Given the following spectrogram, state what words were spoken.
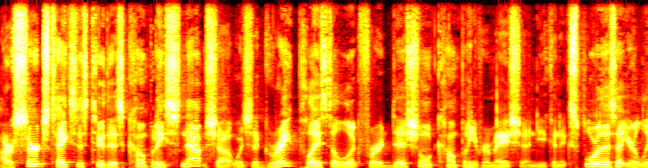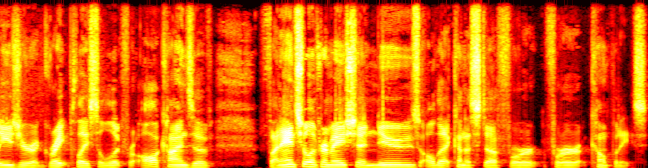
Our search takes us to this company snapshot, which is a great place to look for additional company information. You can explore this at your leisure, a great place to look for all kinds of financial information, news, all that kind of stuff for, for companies.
